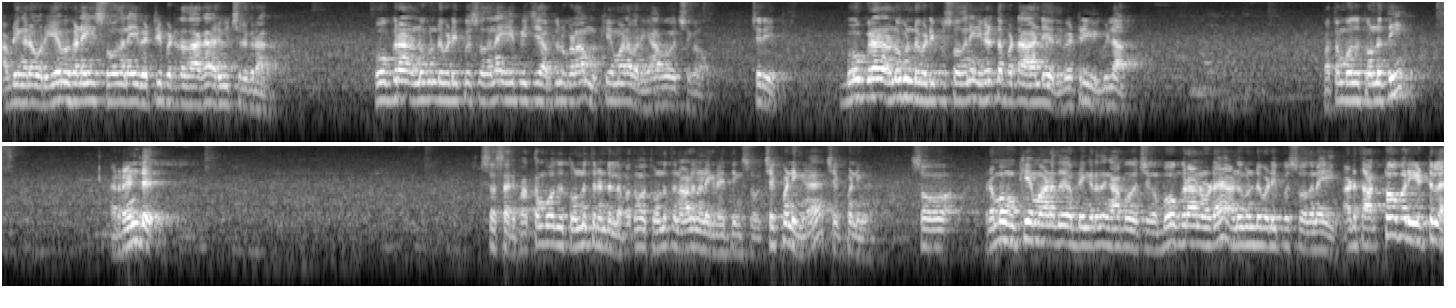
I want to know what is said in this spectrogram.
அப்படிங்கிற ஒரு ஏவுகணை சோதனை வெற்றி பெற்றதாக அறிவிச்சிருக்கிறாங்க. போக்ரான் அணுகுண்டு வெடிப்பு சோதனை ஏபிஜே அப்துல் கலாம் முக்கியமானவர் ஞாபகம் வச்சுக்கணும். சரி போக்ரான் அணுகுண்டு வெடிப்பு சோதனை நிகழ்த்தப்பட்ட ஆண்டு எது? வெற்றி விழா. பத்தொன்பது தொண்ணூற்றி ரெண்டு. ஸோ சாரி பத்தொம்போது தொண்ணூற்றி ரெண்டு இல்லை பத்தொம்பது தொண்ணூற்றி நாலு நினைக்கிறேன் ஐ திங்க் ஸோ செக் பண்ணிங்க செக் பண்ணிங்க. ஸோ ரொம்ப முக்கியமானது அப்படிங்கிறது ஞாபகம் வச்சுங்க போக்ரானோட அணுகுண்டு வெடிப்பு சோதனை அடுத்து அக்டோபர் எட்டில்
